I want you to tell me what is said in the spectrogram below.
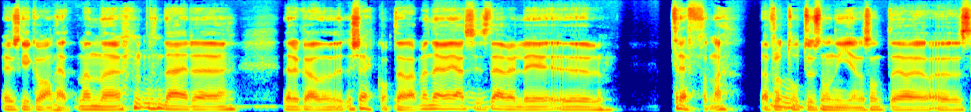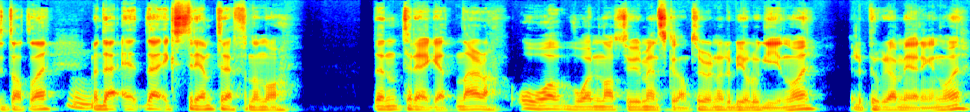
Jeg husker ikke hva han het, men uh, det er, uh, dere kan sjekke opp det der. Men det, jeg syns det er veldig treffende. Det er fra 2009 eller sånt, det sitatet der. Men det er, det er ekstremt treffende nå. Den tregheten der, da. Og vår natur, menneskenaturen, eller biologien vår, eller programmeringen vår,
